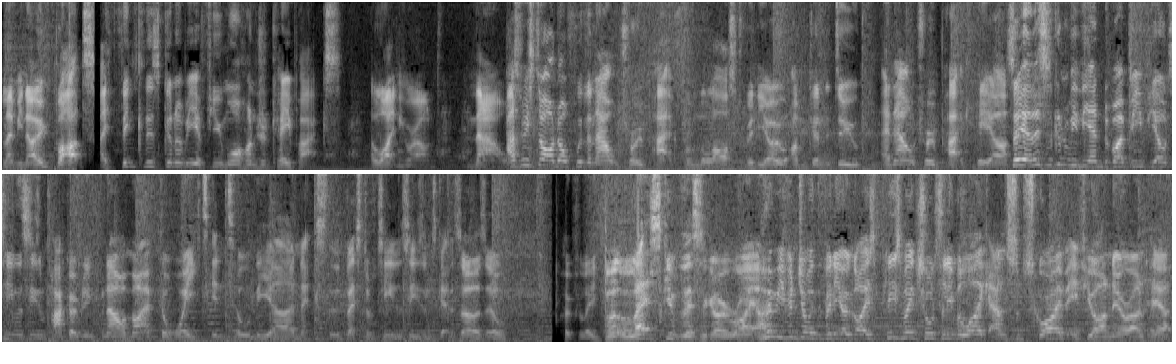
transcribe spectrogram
let me know. But I think there's going to be a few more 100k packs. A lightning round now. As we started off with an outro pack from the last video, I'm going to do an outro pack here. So yeah, this is going to be the end of my BPL Team of the Season pack opening for now. I might have to wait until the uh, next the best of Team of the Season to get Ozil. Hopefully. But let's give this a go, right? I hope you've enjoyed the video, guys. Please make sure to leave a like and subscribe if you are new around here.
